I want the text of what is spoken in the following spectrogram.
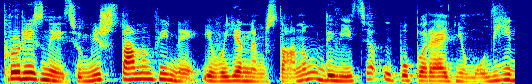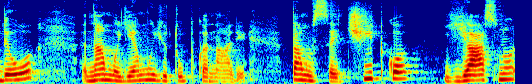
Про різницю між станом війни і воєнним станом дивіться у попередньому відео на моєму YouTube каналі. Там все чітко, ясно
